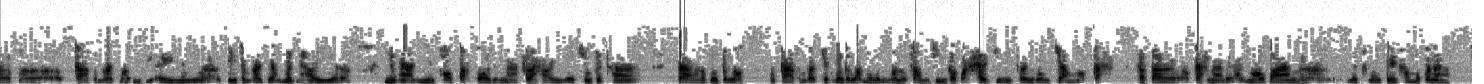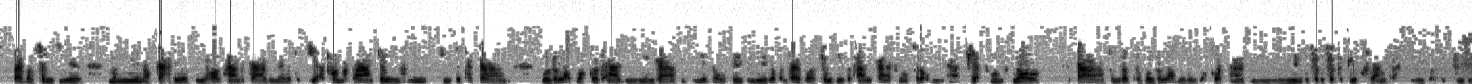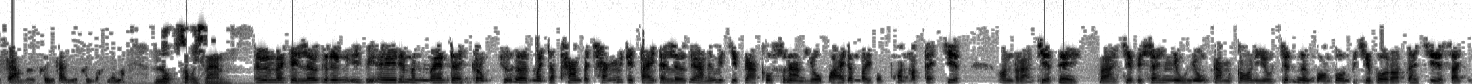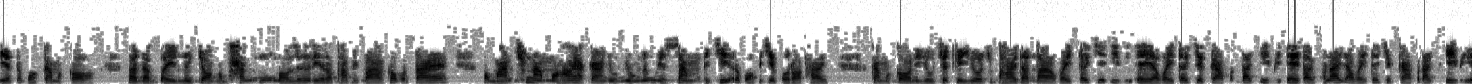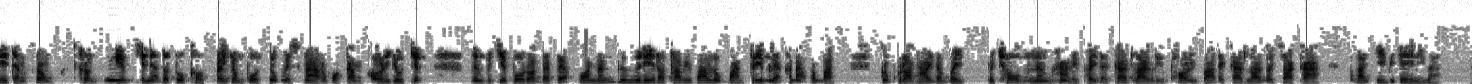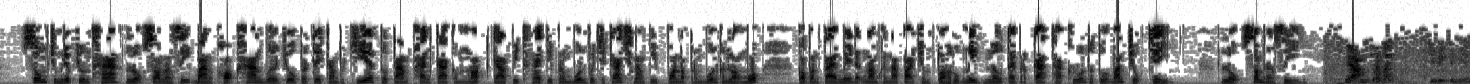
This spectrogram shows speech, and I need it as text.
ការសម្រេចរបស់ EBA នឹងជាសម្រេចយ៉ាងម៉េចហើយ នឹងអាចមានផលប៉ះពាល់យ៉ាងណាខ្លះហើយខ្ញុំគិតថាការវិលត្រឡប់ការសម្រេចចិត្តវិលត្រឡប់មកវិញរបស់លោកសំជីក៏ប្រហែលជាត្រូវរងចាំឱកាសថាតើឱកាសណាដែលអាចមកបាននៅក្នុងពេលខាងមុខណាតែបើសិនជាมันមានឱកាសទេឧទាហរណ៍ស្ថានភាពវានៅតែជាធម្មតាអញ្ចឹងអានេះជាកិច្ចការវិលត្រឡប់របស់គាត់អាចមានការពិភាក្សាទៅពេលវេលាក៏ប៉ុន្តែបើជុំជាស្ថានភាពក្នុងស្រុកនេះអាចធាក់ធ្ងន់ធ្ងរ ការសម្រាប់ប្រវត្តិត្រឡប់មកវិញរបស់គាត់អាចមានប្រសិទ្ធភាពខ្លាំងដែរនេះក៏ជាការមើលឃើញការយកឃើញរបស់ខ្ញុំលោកសុកអេសានរឿងដែលគេលើករឿង EVA នេះមិនមែនតែគ្រប់ជួរមជ្ឈដ្ឋានប្រឆាំងគេតែងតែលើកអានេះវាជាការឃោសនានយោបាយដើម្បីបំផន់មតិជាតិអន្តរជាតិទេបាទជាពិសេសញុះញង់កម្មករនិយោជិតនិងបងប្អូនប្រជាពលរដ្ឋដែលជាសាច់ញាតិរបស់កម្មករដើម្បីនឹងចងកំហឹងមកលើរាជរដ្ឋាភិបាលក៏ប៉ុន្តែ ប្រហែលឆ្នាំមកហើយអាការញុះញង់នឹងវាសាំតិចរបស់ប្រជាពលរដ្ឋហើយកម្មករនិយោជិតគេយល់ច្បាស់ថាតើអ្វីទៅជា EVA អ្វីទៅជាការបដាច់ EVA ដោយផ្នែកអ្វីទៅជាការបដាច់ EVA ទាំងស្រុងក្នុងនាមជាអ្នកទទួលខុសត្រូវចំពោះទុកវាសនារបស់កម្មករនិយោជិតនិងប្រជាពលរដ្ឋដែលពាក់ព័ន្ធហ្នឹងគឺរាជរដ្ឋាភិបាលលោកបានត្រៀមលក្ខណៈសម្បត្តិគ្រប់គ្រាន់ហើយដើម្បីប្រឈមនឹងហានិភ័យដែលកើតឡើងឬផលវិបាកដែលកើតឡើងដោយសារការ ផ្ដាច់ EBA នេះបាទសូមជម្រាបជូនថាលោកសំរងស៊ីបានខកខានវិលចូលប្រទេសកម្ពុជាទៅតាមផែនការកំណត់កាលពីថ្ងៃទី9វិច្ឆិកាឆ្នាំ2019កន្លងមកក៏ប៉ុន្តែមេដឹកនាំគណៈបកជំទាស់រូបនេះនៅតែប្រកាសថាខ្លួនទទួលបានជោគជ័យលោកសំរងស៊ី5ចំណុច ជីវិតជំនាញ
